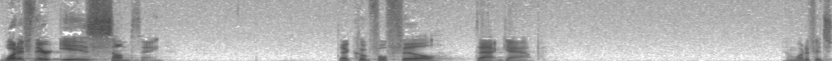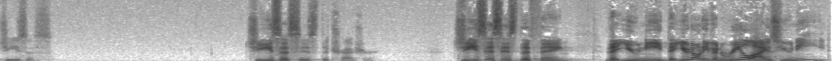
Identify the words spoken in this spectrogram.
What if there is something that could fulfill that gap? And what if it's Jesus? Jesus is the treasure. Jesus is the thing that you need that you don't even realize you need.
